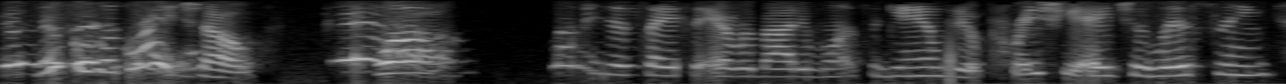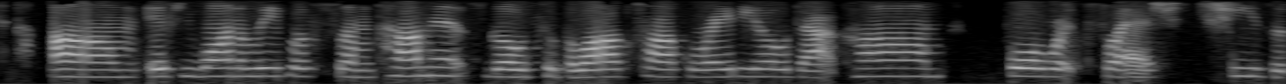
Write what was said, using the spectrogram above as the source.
This, this was a great show. Yeah. Well, let me just say to everybody once again, we appreciate you listening. Um, if you want to leave us some comments, go to blogtalkradio.com forward slash she's a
